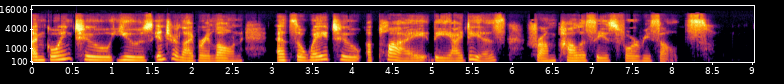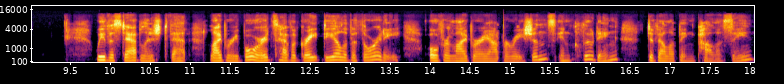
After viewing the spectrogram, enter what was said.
I'm going to use interlibrary loan as a way to apply the ideas from policies for results. We've established that library boards have a great deal of authority over library operations, including developing policy.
